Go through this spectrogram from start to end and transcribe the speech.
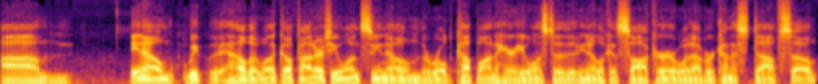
Um, you know, we held one of the co-founders. He wants you know the World Cup on here. He wants to you know look at soccer or whatever kind of stuff. So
